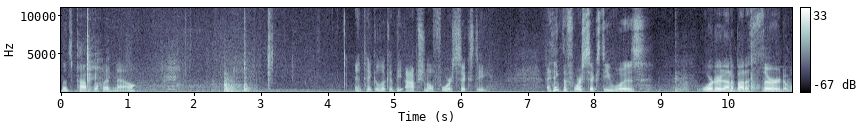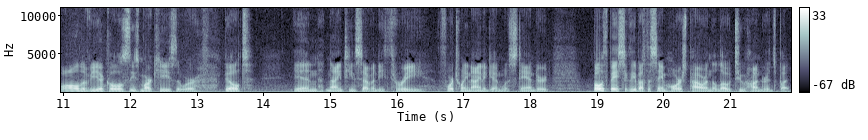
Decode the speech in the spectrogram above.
Let's pop the hood now. and take a look at the optional 460. I think the 460 was ordered on about a third of all the vehicles, these marquees that were built in 1973. The 429 again was standard. Both basically about the same horsepower in the low 200s, but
